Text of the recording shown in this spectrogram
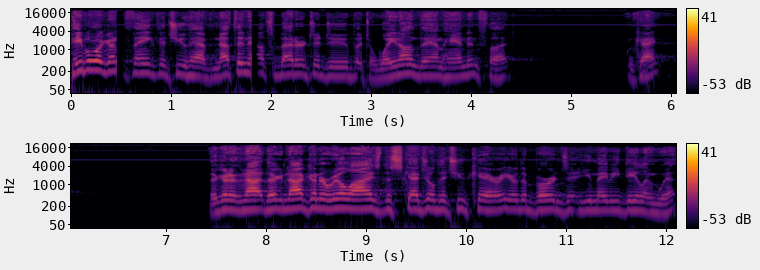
People are going to think that you have nothing else better to do but to wait on them hand and foot. Okay? They're, going to not, they're not going to realize the schedule that you carry or the burdens that you may be dealing with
